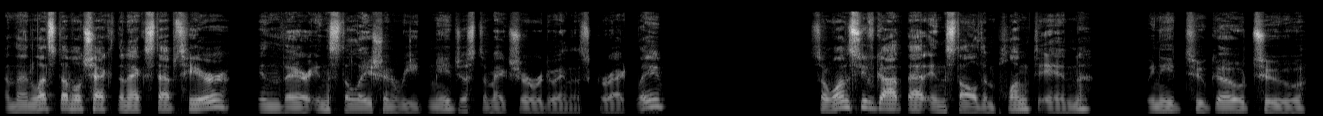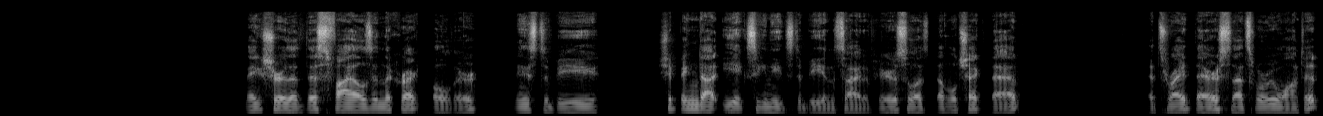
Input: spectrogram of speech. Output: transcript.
And then let's double check the next steps here in their installation README just to make sure we're doing this correctly. So once you've got that installed and plunked in, we need to go to make sure that this file is in the correct folder. It needs to be shipping.exe needs to be inside of here. So let's double check that. It's right there. So that's where we want it.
